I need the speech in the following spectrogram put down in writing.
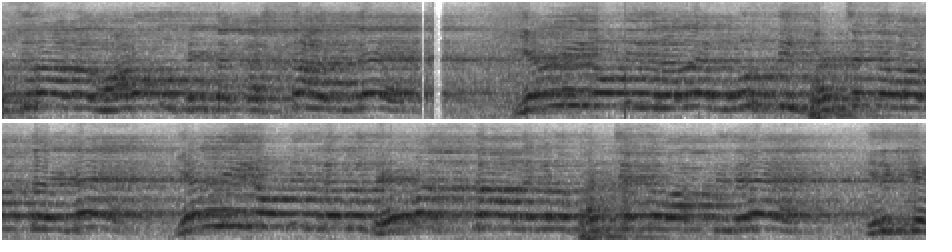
ಉಸಿರಾಟ ಮಾಡೋದು ಸಹಿತ ಕಷ್ಟ ಆಗಿದೆ. ಎಲ್ಲಿ ನೋಡಿದ್ರಲ್ಲೇ ಮೂರ್ತಿ ಭಂಜಕವಾಗ್ತಾ ಇದೆ, ಎಲ್ಲಿ ನೋಡಿದ್ರಲ್ಲೂ ದೇವಸ್ಥಾನಗಳು ಭಂಜಕವಾಗ್ತಿದೆ. ಇದಕ್ಕೆ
